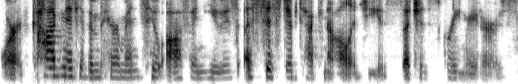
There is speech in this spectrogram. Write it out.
or cognitive impairments who often use assistive technologies such as screen readers.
